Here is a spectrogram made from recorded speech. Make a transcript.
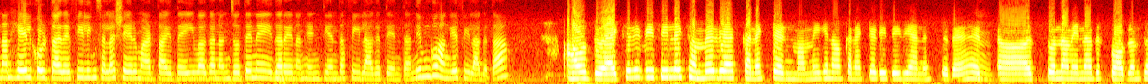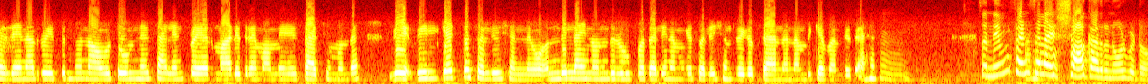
ನಾನು ಹೇಳ್ಕೊಳ್ತಾ ಇದ್ದೆ ಫೀಲಿಂಗ್ಸ್ ಎಲ್ಲ ಶೇರ್ ಮಾಡ್ತಾ ಇದ್ದೆ ಇವಾಗ ನನ್ ಜೊತೆನೆ ಇದಾರೆ ನನ್ನ ಹೆಂಡತಿ ಅಂತ ಫೀಲ್ ಆಗುತ್ತೆ ಅಂತ. ನಿಮ್ಗೂ ಹಂಗೆ ಫೀಲ್ ಆಗುತ್ತಾ? ಹೌದು actually we feel like somewhere we are connected ಮಮ್ಮಿಗೆ ನಾವು ಕನೆಕ್ಟೆಡ್ ಇದ್ದೀವಿ ಅನಿಸ್ತಿದೆ ಸೊ ನಾವೇನಾದ್ರೂ ಪ್ರಾಬ್ಲಮ್ಸ್ ಅಲ್ಲಿ ಏನಾದ್ರೂ ಇದ್ರು ನಾವು ಟೂ ಮಿನಿಟ್ಸ್ ಸೈಲೆಂಟ್ ಪ್ರೇಯರ್ ಮಾಡಿದ್ರೆ ಮಮ್ಮಿ ಸ್ಟ್ಯಾಚು ಮುಂದೆ ವಿಲ್ ಗೆಟ್ ದ ಸೊಲ್ಯೂಷನ್ ಒಂದಿಲ್ಲ ಇನ್ನೊಂದು ರೂಪದಲ್ಲಿ ನಮ್ಗೆ ಸೊಲ್ಯೂಷನ್ ಸಿಗುತ್ತೆ ಅನ್ನೋ ನಂಬಿಕೆ ಬಂದಿದೆ. ಸೊ ನಿಮ್ ಫ್ರೆಂಡ್ಸ್ ಎಲ್ಲ ಎಷ್ಟು ಶಾಕ್ ಆದ್ರು ನೋಡ್ಬಿಟ್ಟು?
